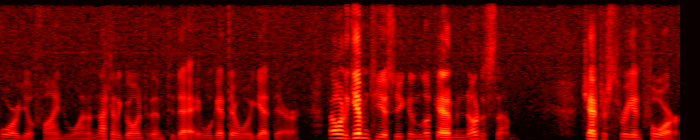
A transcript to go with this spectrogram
4, you'll find one. I'm not going to go into them today. We'll get there when we get there. But I want to give them to you so you can look at them and notice them. Chapters 3 and 4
